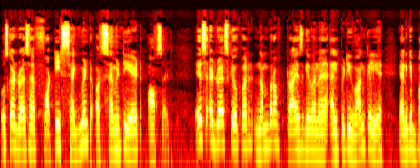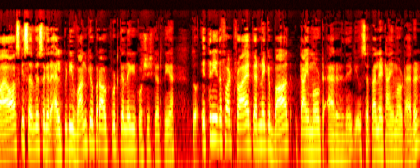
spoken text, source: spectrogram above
اس کا ایڈریس ہے فورٹی سیگمنٹ اور سیونٹی ایٹ آف سیٹ اس ایڈریس کے اوپر نمبر آف ٹرائز گیون ہے ایل پی ٹی ون کے لیے یعنی کہ بایوس کی سروس اگر ایل پی ٹی ون کے اوپر آؤٹ پٹ کرنے کی کوشش کرتی ہے، تو اتنی دفعہ ٹرائی کرنے کے بعد ٹائم آؤٹ ایرر دے گی، اس سے پہلے ٹائم آؤٹ ایرر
